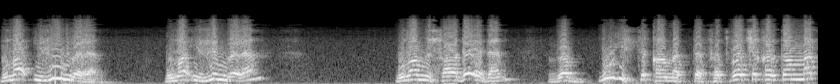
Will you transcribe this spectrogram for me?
Buna izin veren, buna izin veren, buna müsaade eden ve bu istikamette fetva çıkartanlar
